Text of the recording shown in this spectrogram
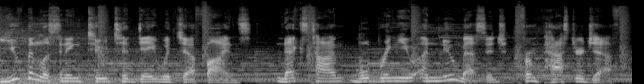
You've been listening to Today with Jeff Vines. Next time, we'll bring you a new message from Pastor Jeff.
